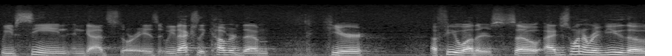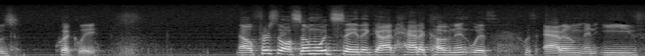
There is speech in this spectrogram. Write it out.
we've seen in God's story, is it? We've actually covered them here, a few others. So I just want to review those quickly. Now, first of all, some would say that God had a covenant with, with Adam and Eve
